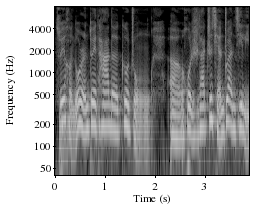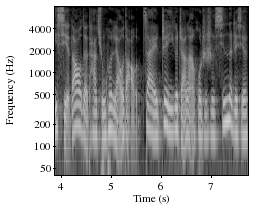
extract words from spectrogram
所以很多人对他的各种呃，或者是他之前传记里写到的他穷困潦倒，在这一个展览或者是新的这些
